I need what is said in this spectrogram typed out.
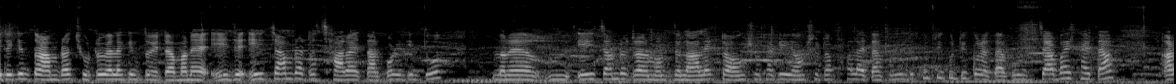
এটা কিন্তু আমরা ছোটোবেলা কিন্তু এটা মানে এই যে এই চামড়াটা ছাড়াই তারপরে কিন্তু মানে এই চামড়াটার মধ্যে লাল একটা অংশ থাকে, এই অংশটা ফালায়, তারপর কিন্তু কুটি কুটি করে তারপর চাবাই খাইতাম। আর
